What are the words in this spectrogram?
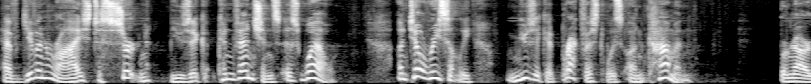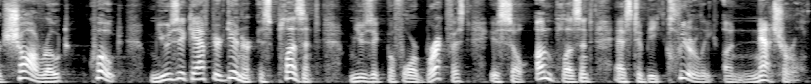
have given rise to certain music conventions as well. Until recently, music at breakfast was uncommon. Bernard Shaw wrote, Quote, music after dinner is pleasant. Music before breakfast is so unpleasant as to be clearly unnatural.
